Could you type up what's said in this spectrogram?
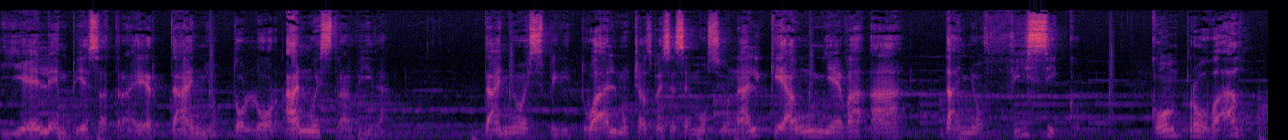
y él empieza a traer daño, dolor a nuestra vida. Daño espiritual, muchas veces emocional, que aún lleva a daño físico, comprobado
